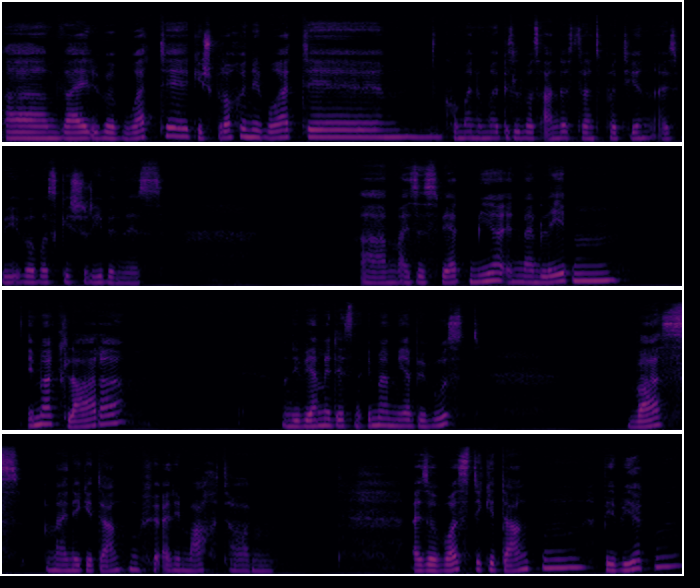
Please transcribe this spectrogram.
weil über Worte, gesprochene Worte, ähm, kann man nochmal ein bisschen was anderes transportieren, als wie über was Geschriebenes. Ähm, also es wird mir in meinem Leben immer klarer und ich werde mir dessen immer mehr bewusst, was meine Gedanken für eine Macht haben. Also was die Gedanken bewirken,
